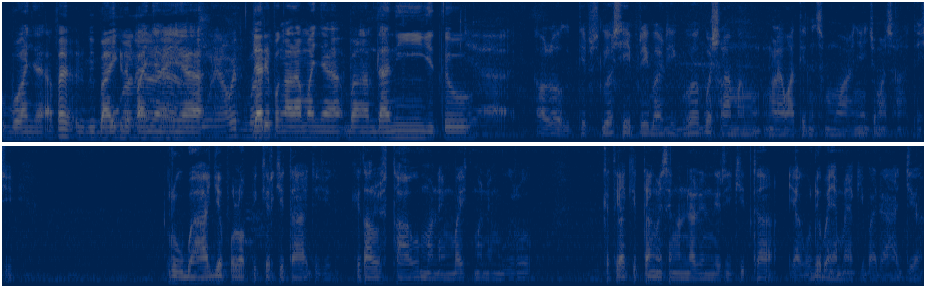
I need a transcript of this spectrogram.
hubungannya apa lebih baik Hubungannya, ke depannya ya, ya hubungannya awet dari pengalamannya Bang Amdani gitu. ya kalau tips gue sih pribadi gue gue selama ngelewatin semuanya cuma satu sih. Rubah aja pola pikir kita aja gitu. Kita harus tahu mana yang baik mana yang buruk. Ketika kita nggak bisa ngendalin diri kita ya udah banyak banyak ibadah aja.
